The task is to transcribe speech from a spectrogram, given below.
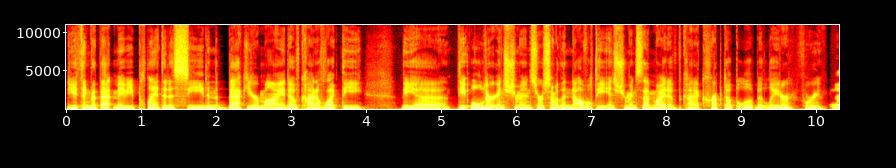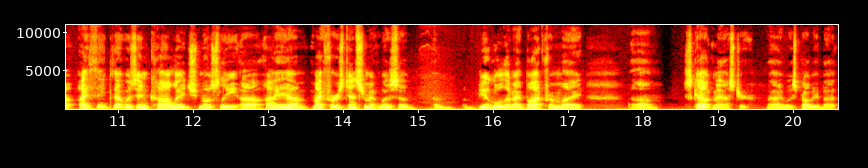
do you think that that maybe planted a seed in the back of your mind of kind of like the the uh, the older instruments or some of the novelty instruments that might have kind of crept up a little bit later for you? Yeah, I think that was in college mostly. Uh, I um, my first instrument was a, a, a, bugle that I bought from my um, scoutmaster. I was probably about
